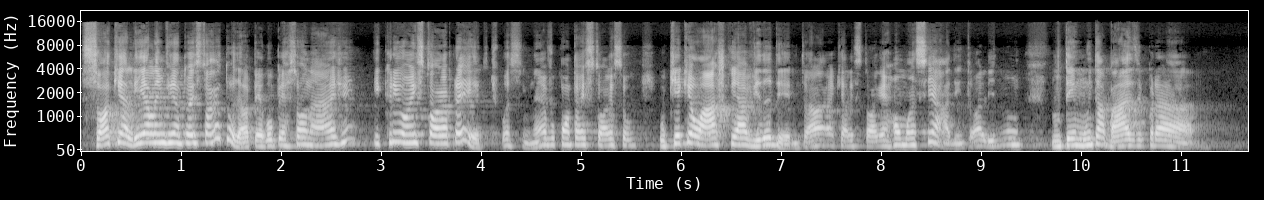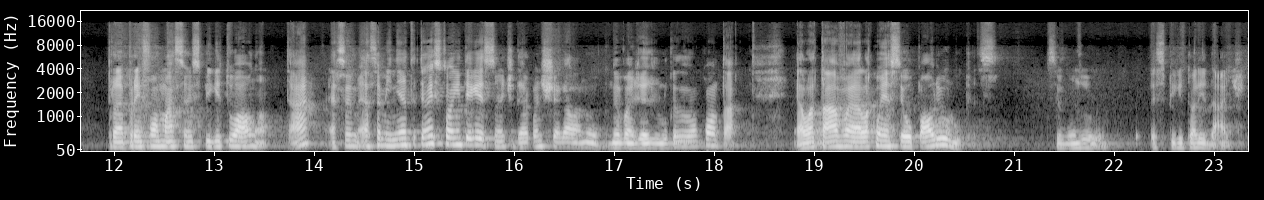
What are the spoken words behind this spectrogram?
Só que ali ela inventou a história toda. Ela pegou o personagem e criou uma história para ele. Tipo assim, né? Eu vou contar a história sobre o que, que eu acho que é a vida dele. Então ela- aquela história é romanceada. Então ali não, não tem muita base para para informação espiritual, não, tá? Essa, essa menina tem uma história interessante dela, quando chegar lá no, no Evangelho de Lucas, vai contar. Ela tava, ela conheceu o Paulo e o Lucas, segundo a espiritualidade.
